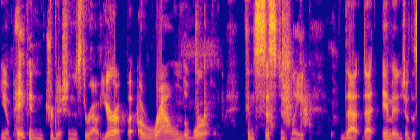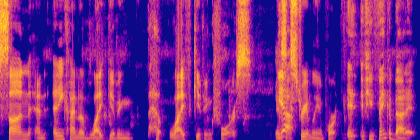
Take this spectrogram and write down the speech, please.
you know pagan traditions throughout Europe, but around the world consistently. That that image of the sun and any kind of light giving, life giving force is Yeah. extremely important. if you think about it,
